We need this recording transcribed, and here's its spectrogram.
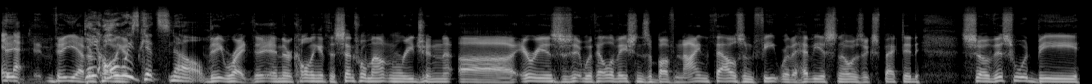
and that It- they- yeah, they calling it- always get snow. They, right, they, and they're calling it the Central Mountain Region, uh, areas with elevations above 9,000 feet where the heaviest snow is expected. So this would be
